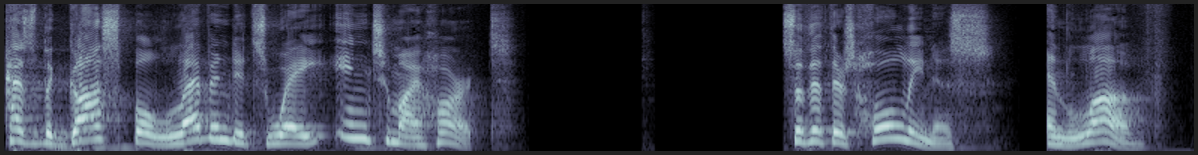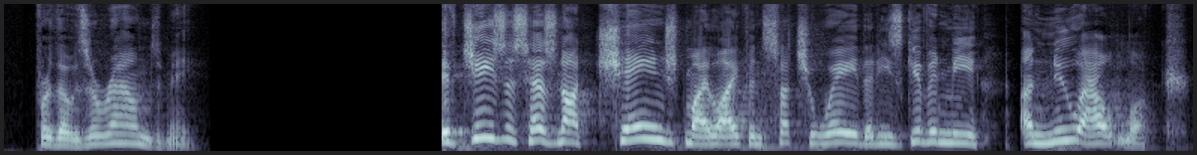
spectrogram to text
Has the gospel leavened its way into my heart so that there's holiness and love for those around me? If Jesus has not changed my life in such a way that he's given me a new outlook,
